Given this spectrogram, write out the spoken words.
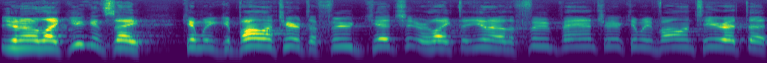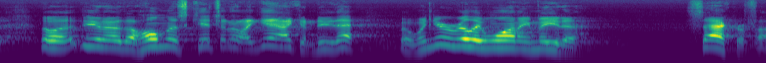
You know, like you can say, can we volunteer at the food kitchen or like the, you know, the food pantry? Can we volunteer at the, you know, the homeless kitchen? I'm like, yeah, I can do that. But when you're really wanting me to sacrifice,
